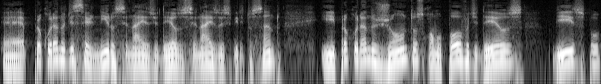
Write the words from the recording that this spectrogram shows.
é, procurando discernir os sinais de Deus, os sinais do Espírito Santo, e procurando juntos, como povo de Deus, bispo,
